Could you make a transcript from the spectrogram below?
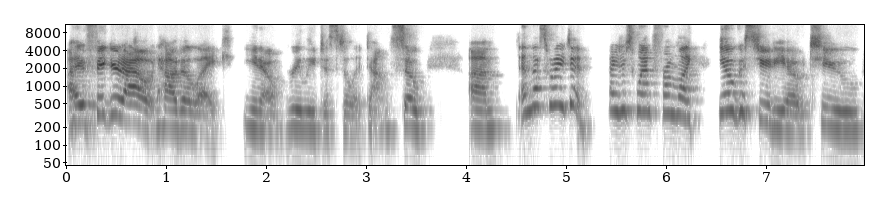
i have figured out how to like you know really distill it down. So um, and that's what I did. I just went from like yoga studio to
